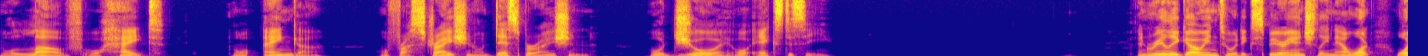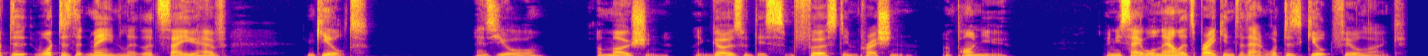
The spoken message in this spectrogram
or love or hate or anger or frustration or desperation or joy or ecstasy. And really go into it experientially. Now, what, what, do, what does it mean? Let, let's say you have guilt as your emotion that goes with this first impression upon you. And you say, well, now let's break into that. What does guilt feel like?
